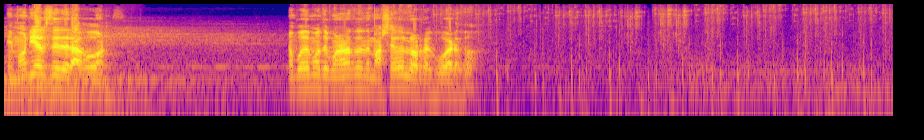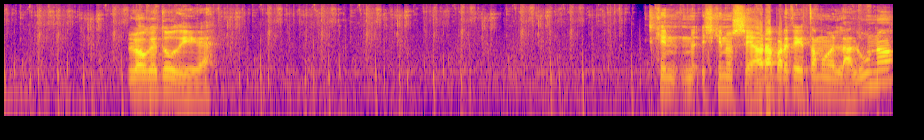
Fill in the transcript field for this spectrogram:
Memorias de dragón. No podemos demorarnos demasiado en los recuerdos. Lo que tú digas. Es que, es que no sé, ahora parece que estamos en la luna.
